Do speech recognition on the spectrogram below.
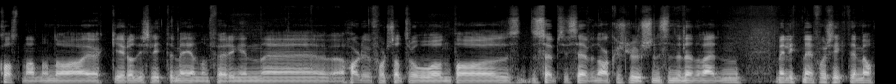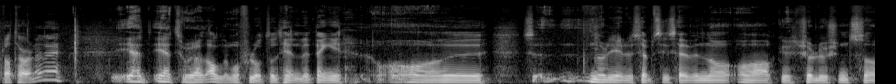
kostnadene nå øker og de sliter med gjennomføringen, eh, har du fortsatt troen på Subsea 7 og Aker Solutions i denne verden, men litt mer forsiktig med operatørene, eller? Jeg, jeg, tror at alle må få lov til å tjene litt penger. Og, når det gjelder Subsea 7 og, og Aker Solutions, så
